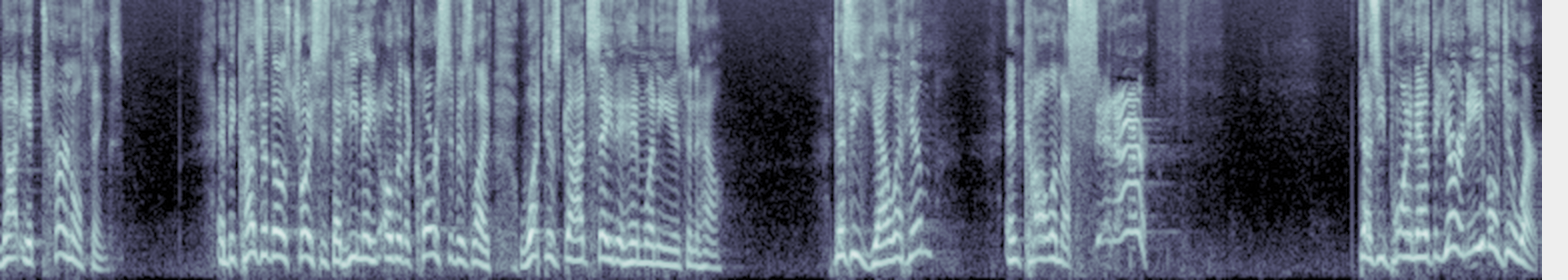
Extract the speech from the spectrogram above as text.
not eternal things. And because of those choices that he made over the course of his life, what does God say to him when he is in hell? Does he yell at him and call him a sinner? Does he point out that you're an evildoer?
